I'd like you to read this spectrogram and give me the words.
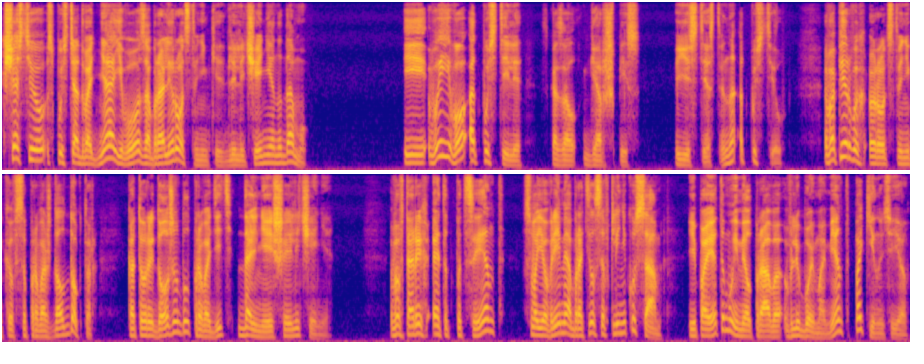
К счастью, спустя два дня его забрали родственники для лечения на дому. «И вы его отпустили», — сказал Гершпис. «Естественно, отпустил. Во-первых, родственников сопровождал доктор, который должен был проводить дальнейшее лечение. Во-вторых, этот пациент свое время обратился в клинику сам и поэтому имел право в любой момент покинуть ее.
